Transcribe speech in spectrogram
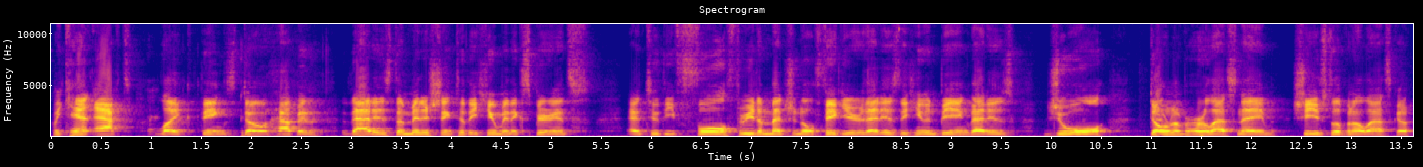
we can't act like things don't happen. That is diminishing to the human experience and to the full three-dimensional figure that is the human being. That is Jewel. Don't remember her last name. She used to live in Alaska.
